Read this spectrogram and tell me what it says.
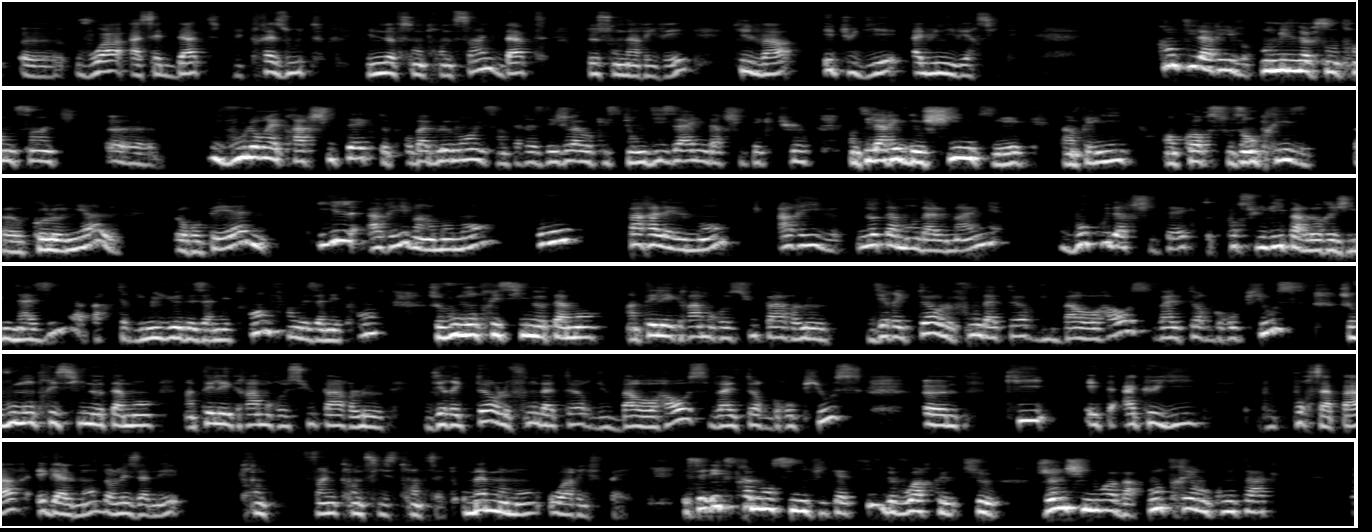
voit à cette date du 13 août 1935, date de son arrivée, qu'il va étudier à l'université. Quand il arrive en 1935, euh, voulant être architecte, probablement, il s'intéresse déjà aux questions de design, d'architecture. Quand il arrive de Chine, qui est un pays encore sous emprise euh, coloniale européenne, il arrive à un moment où, parallèlement, arrive notamment d'Allemagne beaucoup d'architectes poursuivis par le régime nazi à partir du milieu des années 30, fin des années 30. Je vous montre ici notamment un télégramme reçu par le directeur, le fondateur du Bauhaus, Walter Gropius. Je vous montre ici notamment un télégramme reçu par le directeur, le fondateur du Bauhaus, Walter Gropius, euh, qui est accueilli pour sa part également dans les années 35, 36, 37, au même moment où arrive Pei. Et c'est extrêmement significatif de voir que ce jeune Chinois va entrer en contact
